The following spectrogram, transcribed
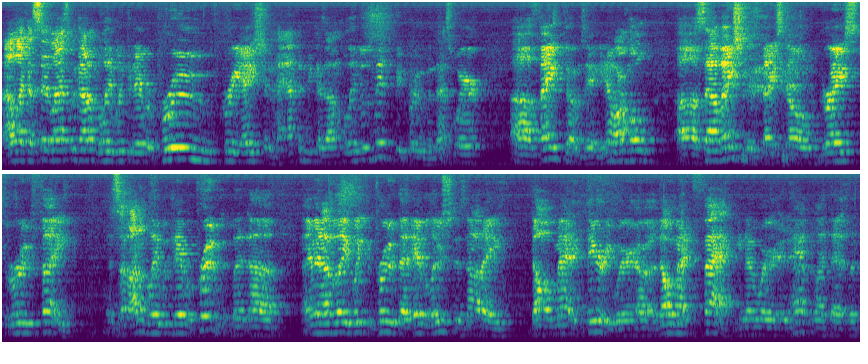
uh, like I said last week, I don't believe we could ever prove creation happened because I don't believe it was meant to be proven. That's where uh, faith comes in. You know, our whole uh, salvation is based on grace through faith. And so I don't believe we could ever prove it, but uh, I mean, I believe we can prove that evolution is not a dogmatic theory, where uh, a dogmatic fact, you know, where it happened like that. But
